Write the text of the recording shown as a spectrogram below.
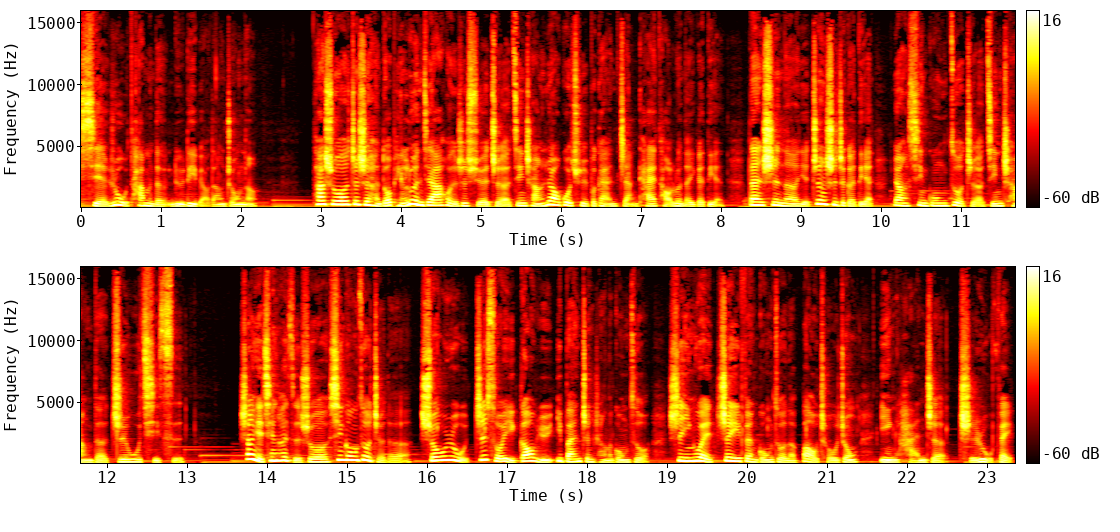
写入他们的履历表当中呢？他说，这是很多评论家或者是学者经常绕过去不敢展开讨论的一个点。但是呢，也正是这个点，让性工作者经常的支吾其词。上野千鹤子说，性工作者的收入之所以高于一般正常的工作，是因为这一份工作的报酬中隐含着耻辱费。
